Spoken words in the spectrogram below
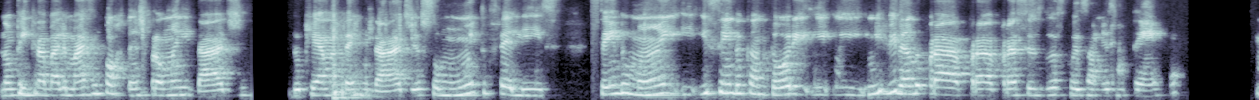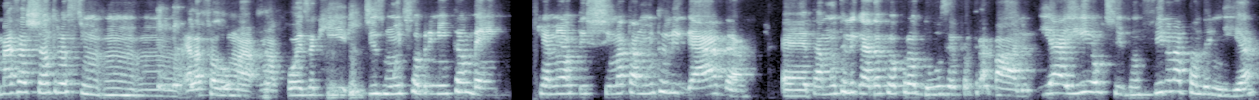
não tem trabalho mais importante para a humanidade do que a maternidade. Eu sou muito feliz sendo mãe e, e sendo cantora e, e, e me virando para essas duas coisas ao mesmo tempo. Mas a Chan trouxe um, um, ela falou uma, uma coisa que diz muito sobre mim também, que a minha autoestima está muito ligada, está é, tá muito ligada ao que eu produzo, ao que eu trabalho. E aí eu tive um filho na pandemia,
